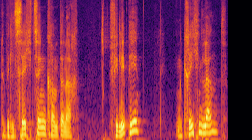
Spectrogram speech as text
Kapitel 16 kommt er nach Philippi in Griechenland.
